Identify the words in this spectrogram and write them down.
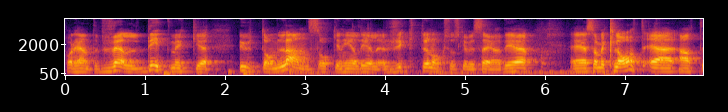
har det hänt väldigt mycket utomlands och en hel del rykten också ska vi säga. Det eh, som är klart är att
